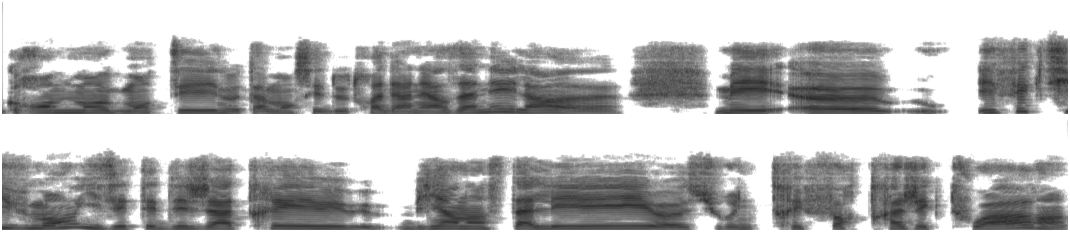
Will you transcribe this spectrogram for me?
grandement augmenté, notamment ces deux trois dernières années là. mais euh, effectivement, ils étaient déjà très bien installés euh, sur une très forte trajectoire.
